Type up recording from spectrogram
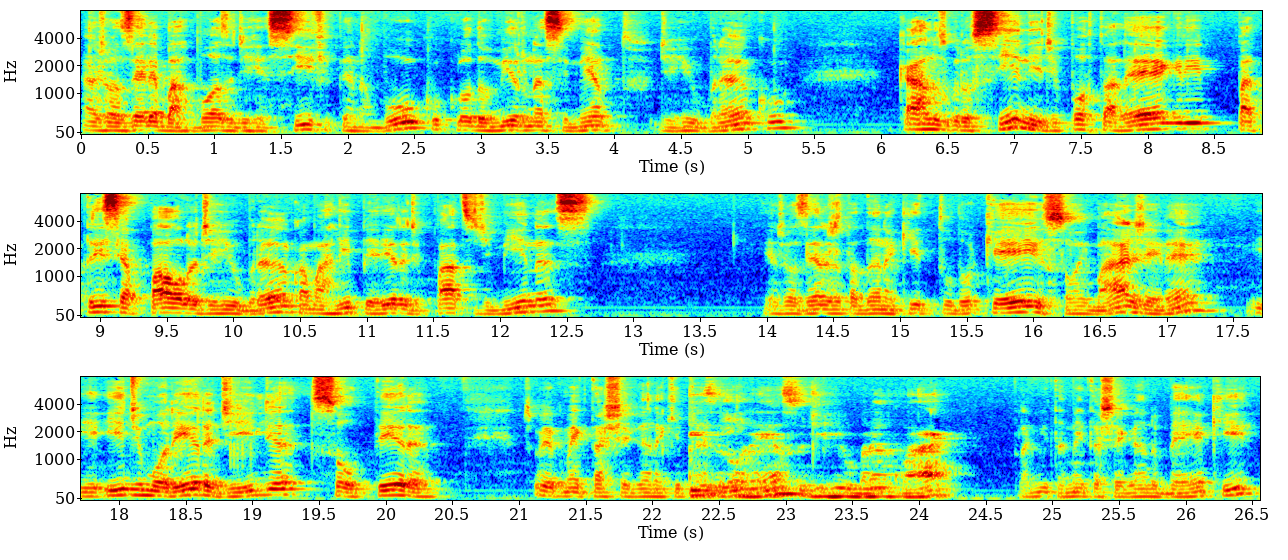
a Josélia Barbosa, de Recife, Pernambuco, Clodomiro Nascimento, de Rio Branco, Carlos Grossini, de Porto Alegre, Patrícia Paula, de Rio Branco, a Marli Pereira, de Patos de Minas. E a Josélia já está dando aqui tudo ok, som e imagem, né? E Ide Moreira, de Ilha Solteira. Deixa eu ver como é que está chegando aqui para mim. Lourenço, de Rio Branco, Ar. Para mim também está chegando bem aqui.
